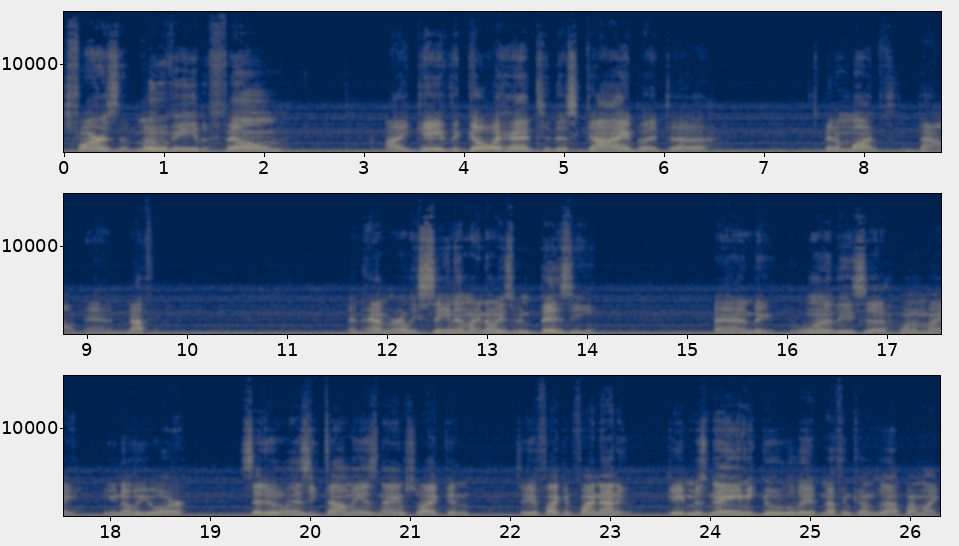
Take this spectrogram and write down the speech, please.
As far as the movie, the film, I gave the go ahead to this guy, but uh, it's been a month about and nothing. And haven't really seen him. I know he's been busy. And one of these, uh, one of my, you know who you are, said, Who is he? Tell me his name so I can see if I can find out. Gave him his name, he Googled it, nothing comes up. I'm like,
